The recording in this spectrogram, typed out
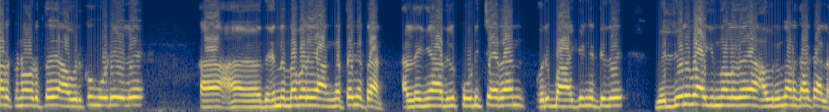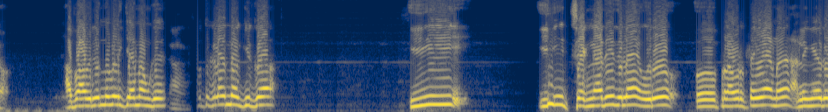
നടക്കണോടത്ത് അവർക്കും കൂടി ഇതിൽ എന്താ പറയാ അംഗത്വം കിട്ടാൻ അല്ലെങ്കിൽ അതിൽ കൂടിച്ചേരാൻ ഒരു ഭാഗ്യം കിട്ടിയത് വലിയൊരു ഭാഗ്യം എന്നുള്ളത് അവരും കണക്കാക്കാലോ. അപ്പൊ അവരൊന്ന് വിളിക്കാൻ നമുക്ക്. സുഹൃത്തുക്കളെ നോക്കിക്കോ. ഈ ഈ ചെങ്ങാതി ഇതിലെ ഒരു പ്രവർത്തകയാണ് അല്ലെങ്കിൽ ഒരു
